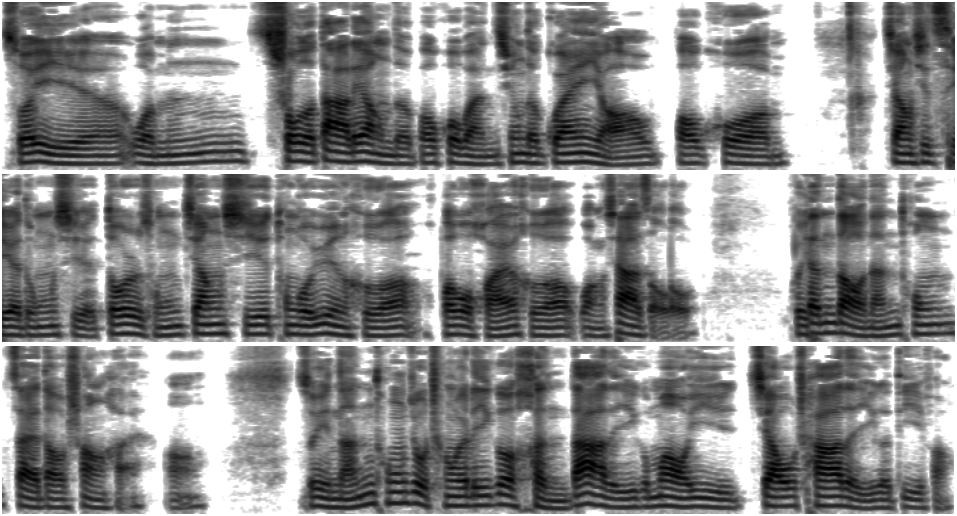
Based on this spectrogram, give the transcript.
所以我们收了大量的包括晚清的官窑，包括江西瓷业东西，都是从江西通过运河，包括淮河往下走，会先到南通，再到上海啊，所以南通就成为了一个很大的一个贸易交叉的一个地方。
